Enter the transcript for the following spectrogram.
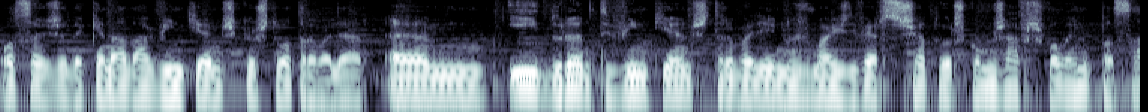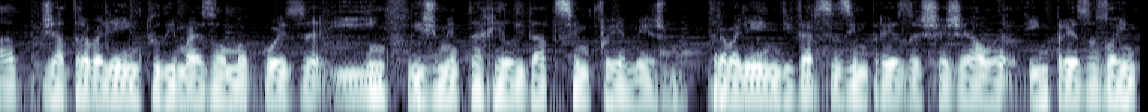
ou seja, daqui a nada há 20 anos que eu estou a trabalhar um, e durante 20 anos trabalhei nos mais diversos setores, como já vos falei no passado, já trabalhei em tudo e mais alguma coisa e infelizmente a realidade sempre foi a mesma. Trabalhei em diversas empresas, seja empresas ou,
